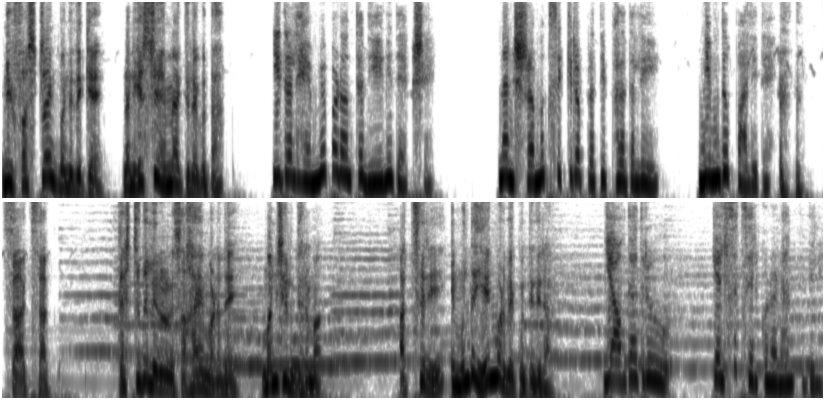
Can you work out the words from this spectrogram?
ನೀವು ಫಸ್ಟ್ ರ್ಯಾಂಕ್ ಬಂದಿದ್ದಕ್ಕೆ ನನಗೆ ಎಷ್ಟು ಹೆಮ್ಮೆ ಆಗ್ತಿದೆ ಗೊತ್ತಾ? ಇದ್ರಲ್ಲಿ ಹೆಮ್ಮೆ ಪಡುವಂಥದ್ದು ಏನಿದೆ ಅಕ್ಷಯ್? ನನ್ನ ಶ್ರಮಕ್ಕೆ ಸಿಕ್ಕಿರೋ ಪ್ರತಿಫಲದಲ್ಲಿ ನಿಮ್ದು ಪಾಲಿದೆ. ಸಾಕು ಸಾಕು. ಕಷ್ಟದಲ್ಲಿರೋರಿಗೆ ಸಹಾಯ ಮಾಡದೆ ಮನುಷ್ಯನ ಧರ್ಮ. ಅದ್ ಸರಿ ಮುಂದೆ ಏನ್ ಮಾಡ್ಬೇಕು ಅಂತಿದ್ದೀರಾ? ಯಾವ್ದಾದ್ರೂ ಕೆಲ್ಸಕ್ಕೆ ಸೇರ್ಕೊಳ್ಳೋಣ ಅಂತಿದ್ದೀನಿ.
